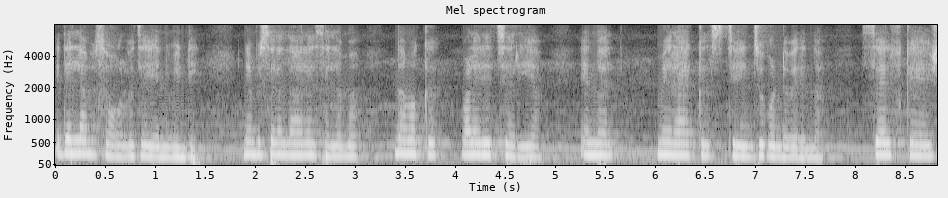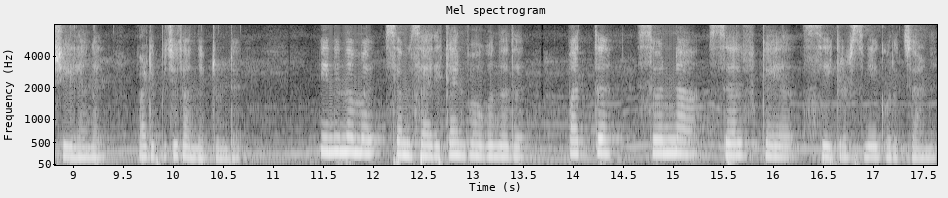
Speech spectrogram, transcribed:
ഇതെല്ലാം സോൾവ് ചെയ്യാൻ വേണ്ടി നബി സല്ലാ അലൈഹി സ്വലമ നമുക്ക് വളരെ ചെറിയ എന്നാൽ മിറാക്കിൾസ് ചേഞ്ച് കൊണ്ടുവരുന്ന സെൽഫ് കെയർ ശീലങ്ങൾ പഠിപ്പിച്ചു തന്നിട്ടുണ്ട്. ഇനി നമ്മൾ സംസാരിക്കാൻ പോകുന്നത് പത്ത് സുന്ന സെൽഫ് കെയർ സീക്രട്സിനെ കുറിച്ചാണ്.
